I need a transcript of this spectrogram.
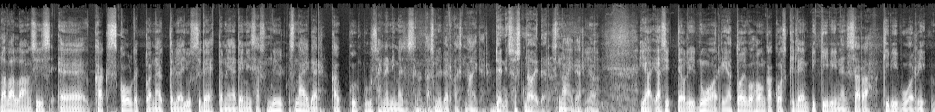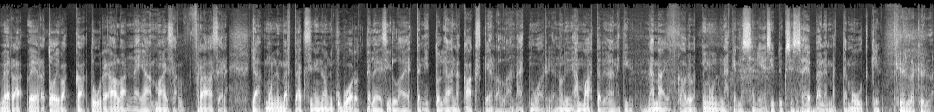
Lavalla on siis eh, kaksi koulutettua näyttelyä, Jussi Lehtonen ja Denisa Snyder. Kuinka hänen nimensä sanotaan, Snyder vai Snyder? Denisa Snyder. Snyder, joo. Ja, ja sitten oli nuoria. Toivo Honkakoski, Lempi Kivinen, Sara Kivivuori, Vera, Veera Toivakka, Tuure Alanne ja Maisa Fraser. Ja mun ymmärtääkseni ne on niin vuorottelee sillä että niitä oli aina kaksi kerrallaan näitä nuoria. Ne oli ihan mahtavia ainakin nämä, jotka olivat minun näkemässäni esityksessä epäilemättä muutkin. Kyllä, kyllä.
